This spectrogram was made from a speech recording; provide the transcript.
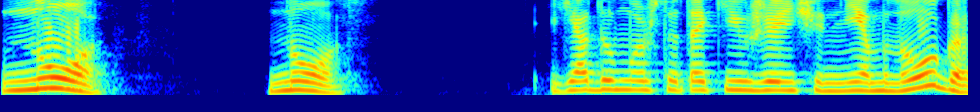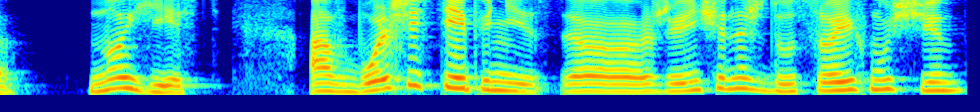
Но, но, я думаю, что таких женщин немного, но есть. А в большей степени э, женщины ждут своих мужчин.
